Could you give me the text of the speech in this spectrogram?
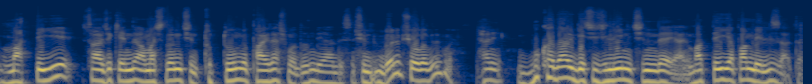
maddeyi sadece kendi amaçların için tuttuğun ve paylaşmadığın bir yerdesin. Şimdi böyle bir şey olabilir mi? Hani bu kadar geçiciliğin içinde yani maddeyi yapan belli zaten.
